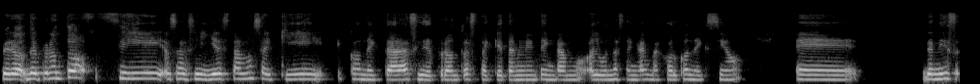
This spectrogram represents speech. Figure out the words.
pero de pronto, sí, o sea, si ya estamos aquí conectadas y de pronto hasta que también tengamos, algunas tengan mejor conexión, eh, Denise,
